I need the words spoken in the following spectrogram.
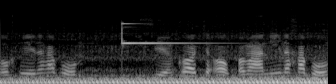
โอเคนะครับผม เสียงก็จะออกประมาณนี้นะครับผม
